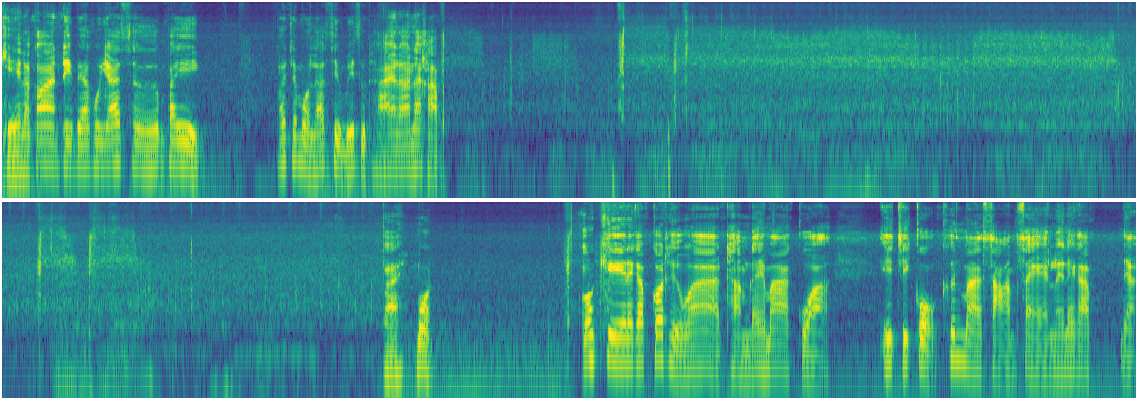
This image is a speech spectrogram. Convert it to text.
เค แล้วก็อันติเบียร์คุยะเสริมไปอีก ก็จะหมดแล้วสิบวิสุดท้ายแล้วนะครับ ไป หมด โอเคนะครับก็ถือว่าทำได้มากกว่า อิจิโกะขึ้นมา3 0 0แสนเลยนะครับ เนี่ย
